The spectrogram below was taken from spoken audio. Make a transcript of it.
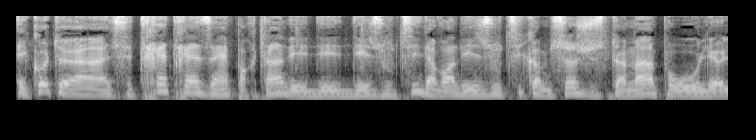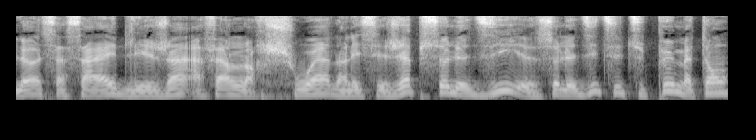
Écoute, euh, c'est très, très important des, des, des outils, d'avoir des outils comme ça, justement, pour là, ça, ça aide les gens à faire leur choix dans les cégeps. Cela dit, cela dit, tu peux, mettons,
